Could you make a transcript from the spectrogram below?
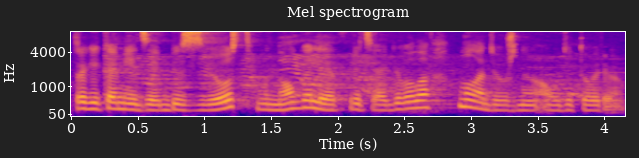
Трагикомедия «Без звезд» много лет притягивала молодежную аудиторию.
